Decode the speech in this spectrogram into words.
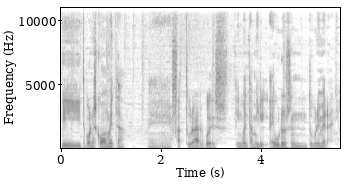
y te pones como meta eh, facturar pues 50.000 euros en tu primer año.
